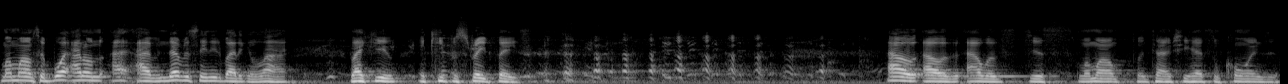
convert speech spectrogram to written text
my mom said, boy, I don't, I, I've never seen anybody can lie like you and keep a straight face. I, I was, I was just, my mom, one time she had some coins, and,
